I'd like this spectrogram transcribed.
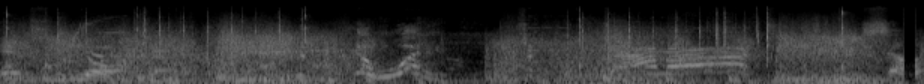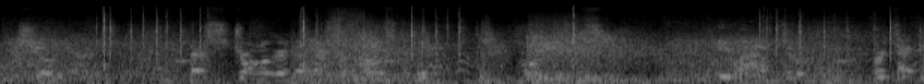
It's your turn. No way. Damn it! Cell Jr. They're stronger than they're supposed to be. Please. You have to protect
